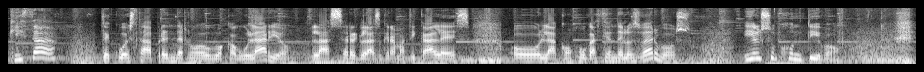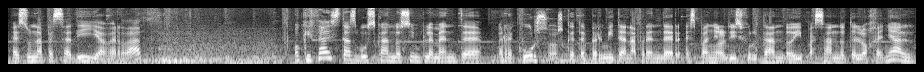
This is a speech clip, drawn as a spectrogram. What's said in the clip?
Quizá te cuesta aprender nuevo vocabulario, las reglas gramaticales o la conjugación de los verbos. ¿Y el subjuntivo? Es una pesadilla, ¿verdad? O quizá estás buscando simplemente recursos que te permitan aprender español disfrutando y pasándotelo genial.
